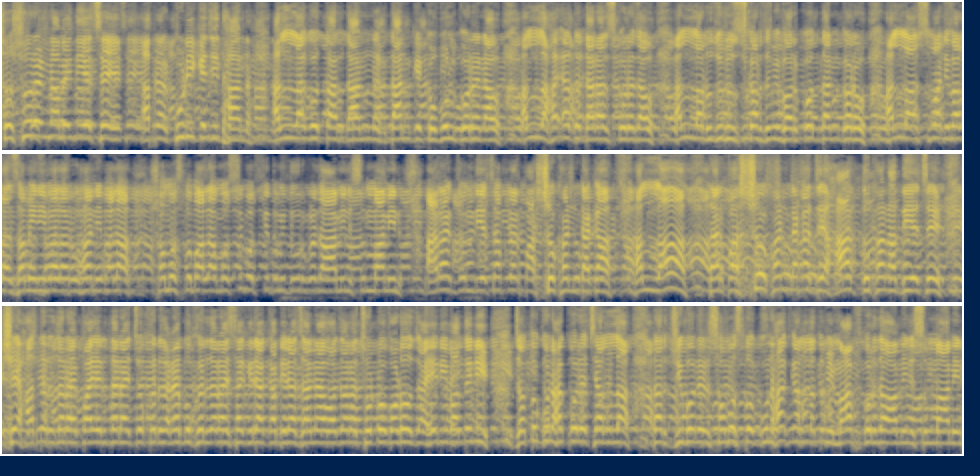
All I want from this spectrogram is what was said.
শ্বশুরের নামে দিয়েছে আপনার কুড়ি কেজি ধান। আল্লাহ গো, তার দান, দানকে কবুল করে নাও। আল্লাহ হায়াত দারাজ করে দাও। আল্লাহ রুজু রুজগার তুমি বরকত দান করো। আল্লাহ আসমানি বালা, জামিনি সমস্ত বালা মুসিবতকে তুমি দূর করে দাও। আমিন, সুম্মা আমিন। আর একজন দিয়েছে আপনার পাঁচশো খান টাকা। আল্লাহ তার পাঁচশো খান টাকা যে হাত দুখানা দিয়েছে সে হাতের দ্বারায় পায়ের দ্বারায় চোখের দ্বারায় মুখের দ্বারায় সাকিরা কাবিরা জানা অজানা ছোট বড় জাহেরি বাতেনি যত গুনাহ করেছে আল্লাহ তার জীবনের সমস্ত গুনাহকে আল্লাহ তুমি মাফ করে দাও আমিন সুম্মা আমিন।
